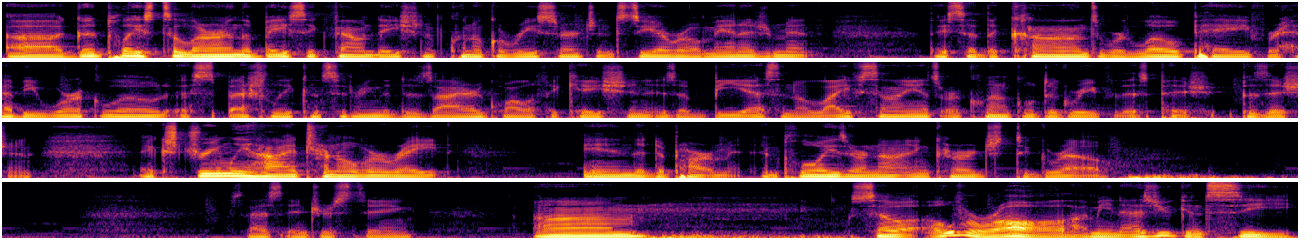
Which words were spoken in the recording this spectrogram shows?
a uh, good place to learn the basic foundation of clinical research and CRO management. They said the cons were low pay for heavy workload, especially considering the desired qualification is a BS in a life science or clinical degree for this position. Extremely high turnover rate in the department. Employees are not encouraged to grow. So that's interesting. Um, so overall, I mean, as you can see,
